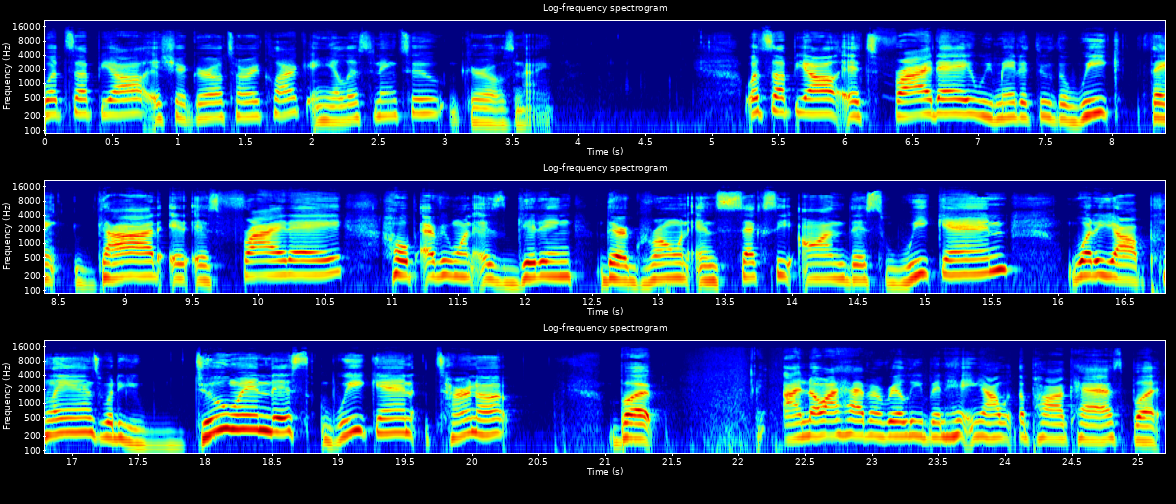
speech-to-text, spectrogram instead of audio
What's up, y'all? It's your girl, Tory Clarke, and you're listening to Girls Night. What's up, y'all? It's Friday. We made it through the week. Thank God it is Friday. Hope everyone is getting their grown and sexy on this weekend. What are y'all plans? What are you doing this weekend? Turn up. But I know I haven't really been hitting y'all with the podcast, but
